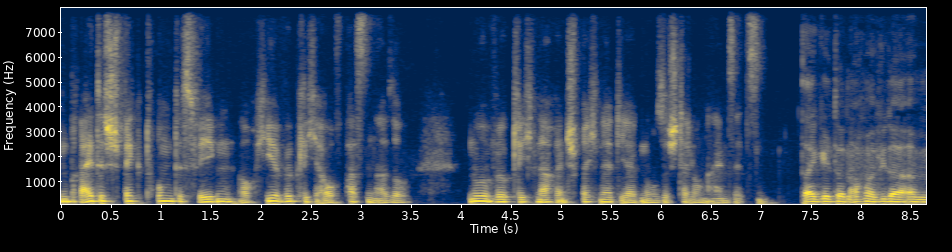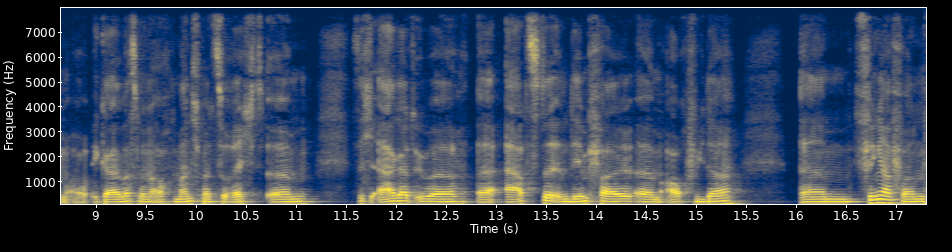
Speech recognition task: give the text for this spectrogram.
ein breites Spektrum, deswegen auch hier wirklich aufpassen. Also nur wirklich nach entsprechender Diagnosestellung einsetzen da gilt dann auch mal wieder, ähm, auch, egal was man auch manchmal zu Recht ähm, sich ärgert über äh, Ärzte, in dem Fall ähm, auch wieder ähm, Finger von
